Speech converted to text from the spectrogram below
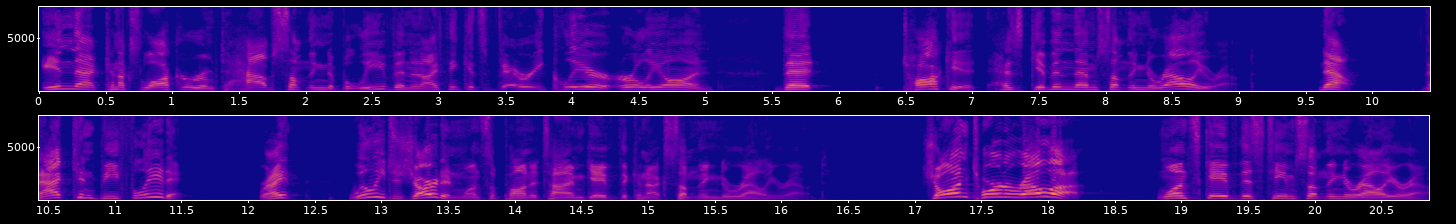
in that Canucks locker room to have something to believe in. And I think it's very clear early on that Tocchet has given them something to rally around. Now, that can be fleeting, right? Willie Desjardins once upon a time gave the Canucks something to rally around. John Tortorella once gave this team something to rally around.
